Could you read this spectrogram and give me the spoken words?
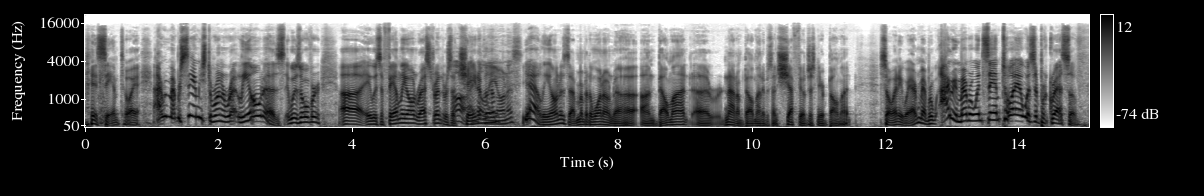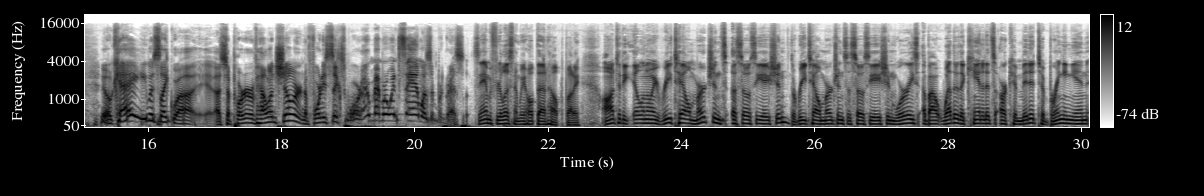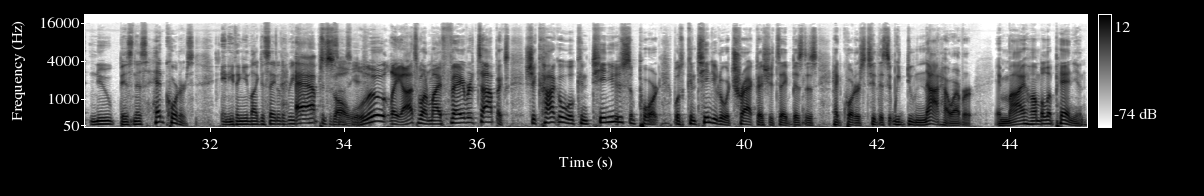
Sam Toia. I remember Sam used to run a re- Leona's. It was over. Uh, it was a family-owned restaurant. There was a Oh, chain of them. Leona's. Yeah, Leona's. I remember the one on uh, on Belmont. Uh, not on Belmont. It was on Sheffield, just near Belmont. So anyway, I remember. I remember when Sam Toia was a progressive. Okay, he was like uh, a supporter of Helen Shiller in the 46th ward. I remember when Sam was a progressive. Sam, if you're listening, we hope that helped, buddy. On to the Illinois Retail Merchants Association. The Retail Merchants Association worries about whether the candidates are committed to bringing in new business headquarters. Anything you'd like to say to the Retail Absolutely. That's one of my favorite topics. Chicago will continue to support, will continue to attract, I should say, business headquarters to this. We do not, however, in my humble opinion,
